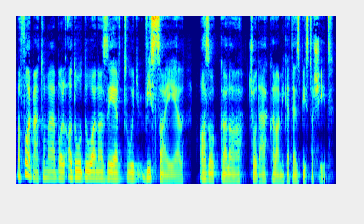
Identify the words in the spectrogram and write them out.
a formátumából adódóan azért úgy visszaél azokkal a csodákkal, amiket ez biztosít.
